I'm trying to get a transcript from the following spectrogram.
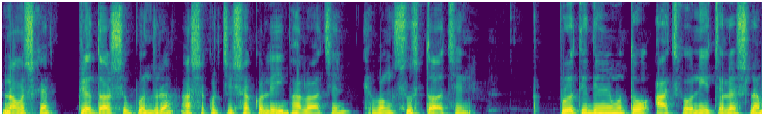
নমস্কার, প্রিয় দর্শক বন্ধুরা, আশা করছি সকলেই ভালো আছেন এবং সুস্থ আছেন। প্রতিদিনের মতো আজকেও নিয়ে চলে আসলাম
